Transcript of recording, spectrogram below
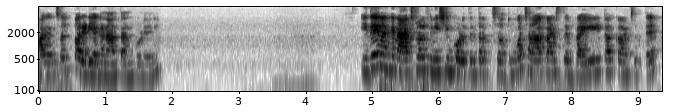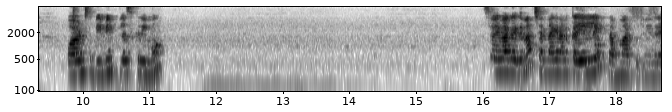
ಹಾಗಾಗಿ ಸ್ವಲ್ಪ ರೆಡಿ ಆಗೋಣ ಅಂತ ಅಂದ್ಕೊಂಡಿದ್ದೀನಿ ಇದೇ ನನಗೆ ನ್ಯಾಚುರಲ್ ಫಿನಿಶಿಂಗ್ ಕೊಡುತ್ತೆ. ಅಂತ ತುಂಬ ಚೆನ್ನಾಗಿ ಕಾಣಿಸುತ್ತೆ. ಬ್ರೈಟಾಗಿ ಕಾಣಿಸುತ್ತೆ. Pond's B B plus cream so ಇವಾಗ ಇದನ್ನು ಚೆನ್ನಾಗಿ ನಾನು ಕೈಯಲ್ಲೇ ರಬ್ ಮಾಡ್ಕೋತೀನಿ. ಅಂದರೆ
